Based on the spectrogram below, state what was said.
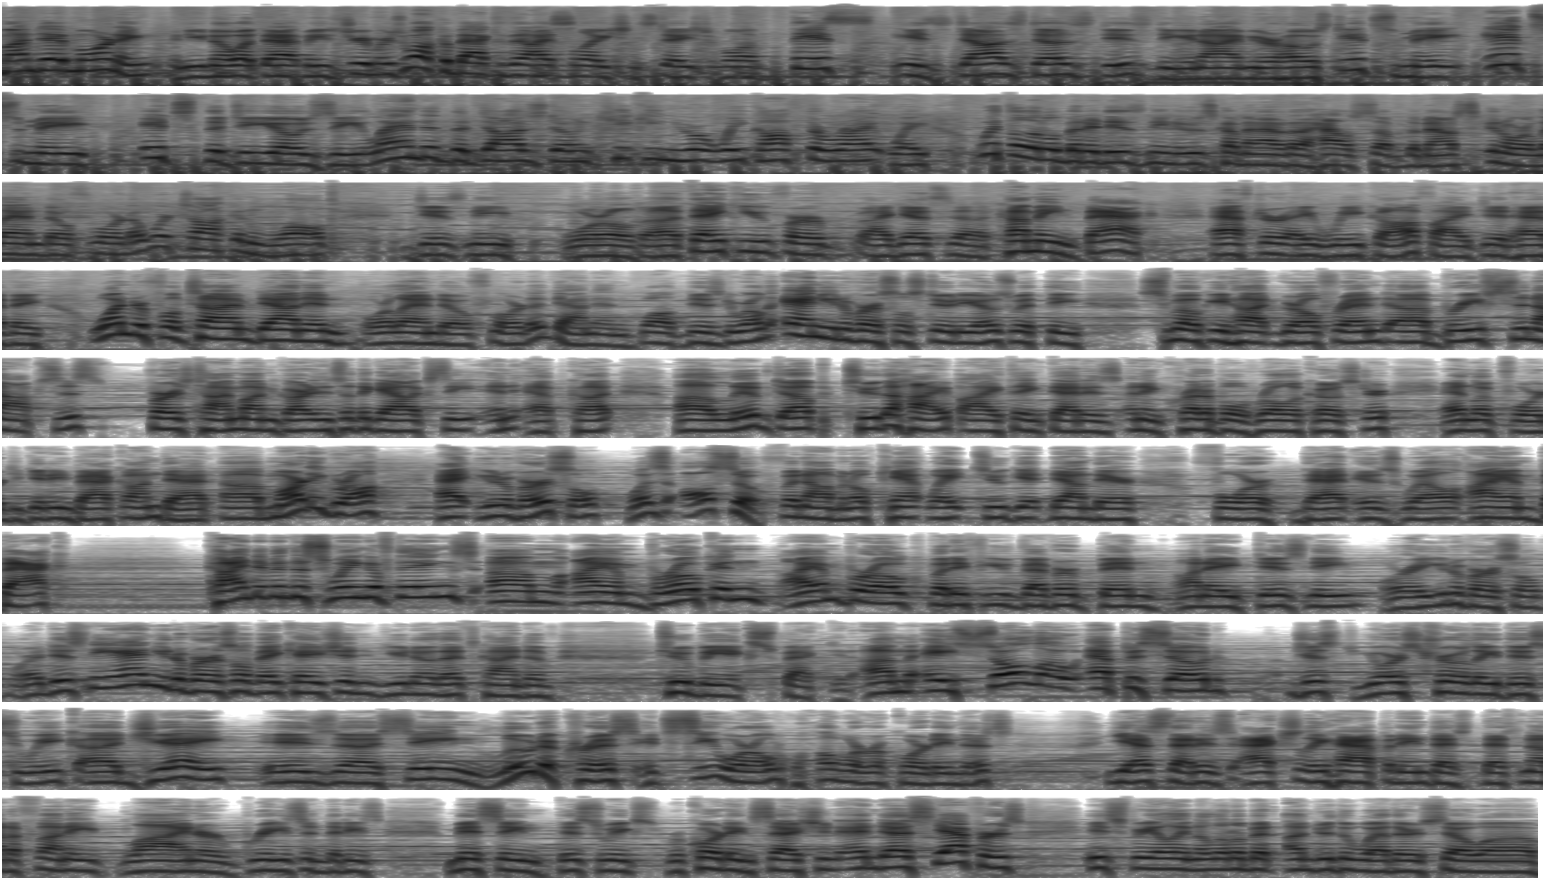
Monday morning, and you know what that means, Dreamers. Welcome back to the Isolation Station Love. This is Daz Does Disney, and I'm your host. It's me, it's me, it's the DOZ. Landed the Daz Dome, kicking your week off the right way with a little bit of Disney news coming out of the House of the Mouse in Orlando, Florida. We're talking Walt Disney World. Uh, thank you for, I guess, uh, coming back after a week off. I did have a wonderful time down in Orlando, Florida, down in Walt Disney World and Universal Studios with the smoking hot girlfriend. Brief synopsis. First time on Guardians of the Galaxy in Epcot. Uh, lived up to the hype. I think that is an incredible roller coaster and look forward to getting back on that. Uh, Mardi Gras at Universal was also phenomenal. Can't wait to get down there for that as well. I am back kind of in the swing of things. Um, I am broken. I am broke. But if you've ever been on a Disney or a Universal or a Disney and Universal vacation, you know that's kind of to be expected. Um, a solo episode. Just yours truly this week. Uh, Jay is uh, seeing Ludacris at SeaWorld while we're recording this yes, that is actually happening. That's that's not a funny line or reason that he's missing this week's recording session. And uh, Steffers is feeling a little bit under the weather, so uh,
